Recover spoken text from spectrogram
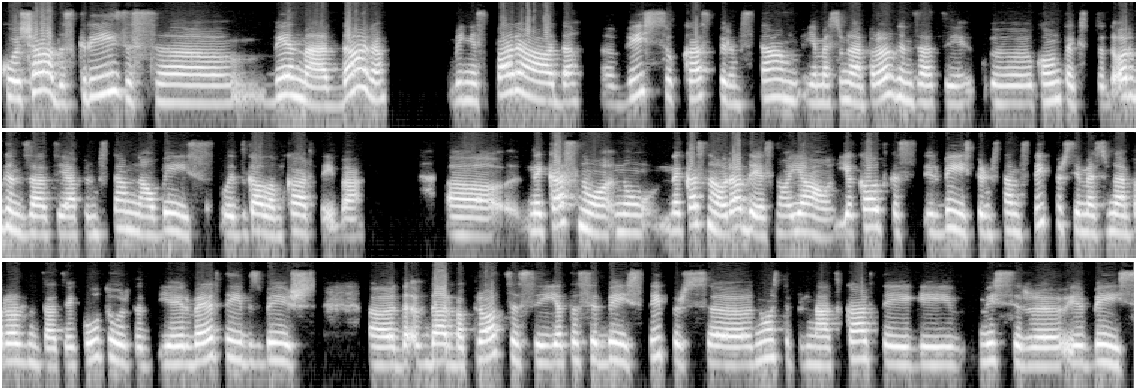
ko šādas krīzes vienmēr dara, viņas parāda visu, kas pirms tam, ja mēs runājam par organizāciju kontekstu, tad organizācijā pirms tam nav bijis līdz galam kārtībā. Uh, nekas, no, nu, nekas nav radies no jauna. Ja kaut kas ir bijis pirms tam stiprs, ja mēs runājam par organizāciju kultūru, tad, ja ir vērtības bijušas, uh, darba procesi, ja tas ir bijis stiprs, uh, nostiprināts, kārtīgi, viss ir, ir bijis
